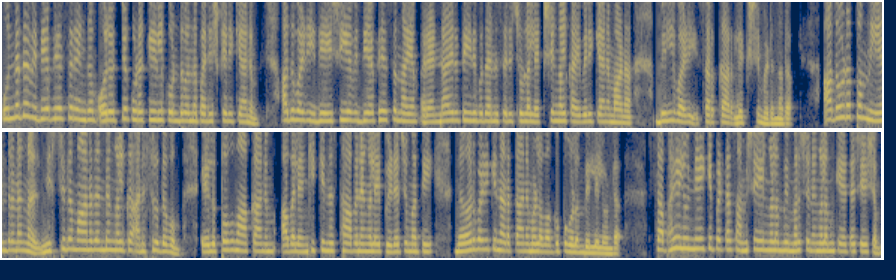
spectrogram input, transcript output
ഉന്നത വിദ്യാഭ്യാസ രംഗം ഒരൊറ്റ കുടക്കീഴിൽ കൊണ്ടുവന്ന് പരിഷ്കരിക്കാനും അതുവഴി ദേശീയ വിദ്യാഭ്യാസ നയം രണ്ടായിരത്തി ഇരുപത് അനുസരിച്ചുള്ള ലക്ഷ്യങ്ങൾ കൈവരിക്കാനുമാണ് ബിൽ വഴി സർക്കാർ ലക്ഷ്യമിടുന്നത്. അതോടൊപ്പം നിയന്ത്രണങ്ങൾ നിശ്ചിത മാനദണ്ഡങ്ങൾക്ക് അനുസൃതവും എളുപ്പവുമാക്കാനും അവ ലംഘിക്കുന്ന സ്ഥാപനങ്ങളെ പിഴ ചുമത്തി നേർവഴിക്ക് നടത്താനുമുള്ള വകുപ്പുകളും ബില്ലിലുണ്ട്. സഭയിൽ ഉന്നയിക്കപ്പെട്ട സംശയങ്ങളും വിമർശനങ്ങളും കേട്ട ശേഷം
